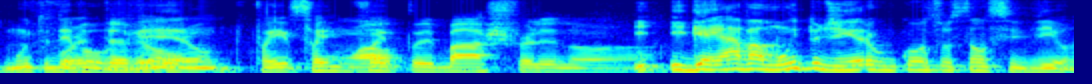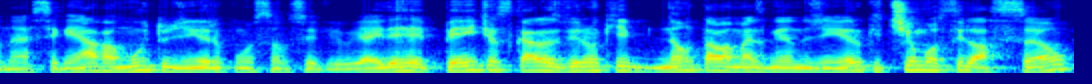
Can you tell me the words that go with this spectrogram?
muito foi, devolveram. Um, foi, foi, um foi, alto e baixo ali no. E, e, ganhava muito dinheiro com construção civil, né? Você ganhava muito dinheiro com construção civil. E aí, de repente, os caras viram que não estava mais ganhando dinheiro, que tinha uma oscilação.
